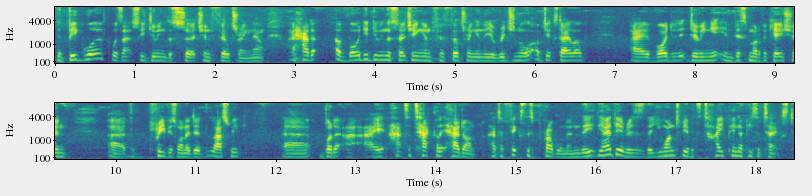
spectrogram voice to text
The big work was actually doing the search and filtering. Now, I had avoided doing the searching and filtering in the original objects dialog. I avoided it doing it in this modification, uh, the previous one I did last week. Uh, but I, I, had to tackle it head on. I had to fix this problem. And the, the idea is that you want to be able to type in a piece of text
